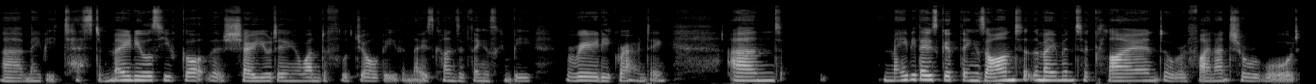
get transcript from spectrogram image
Uh, maybe testimonials you've got that show you're doing a wonderful job. Even those kinds of things can be really grounding. And maybe those good things aren't at the moment a client or a financial reward,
